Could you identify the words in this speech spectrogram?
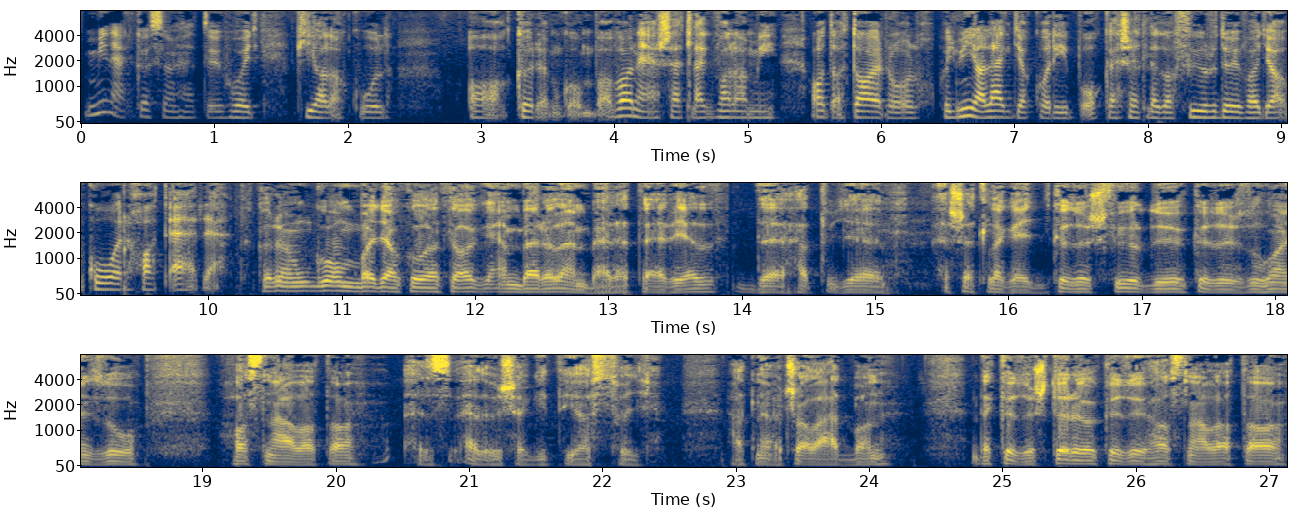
Minek köszönhető, hogy kialakul a körömgomba? Van-e esetleg valami adat arról, hogy mi a leggyakoribb ok, esetleg a fürdő vagy a kor hat erre? Körömgomba gyakorlatilag emberről emberre terjed, de hát ugye esetleg egy közös fürdő, közös zuhanyzó használata, ez elősegíti azt, hogy hát ne a családban, de közös törölköző használata,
